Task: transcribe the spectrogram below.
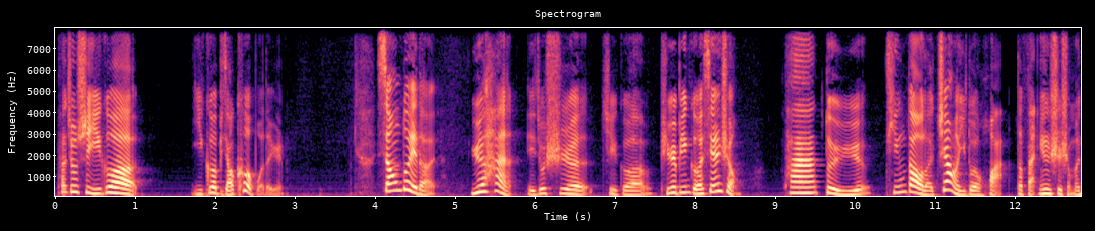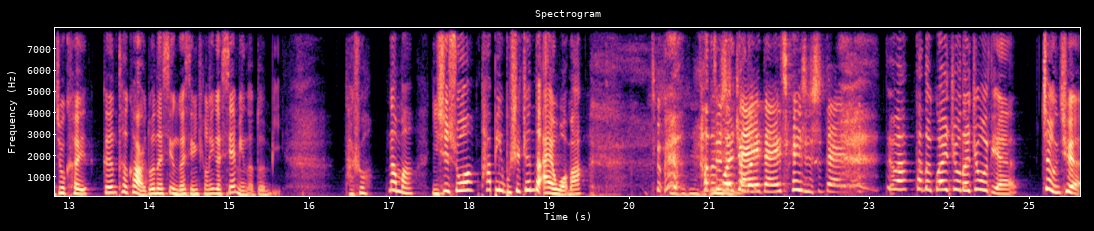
他就是一个一个比较刻薄的人。相对的。约翰，也就是这个皮瑞宾格先生，他对于听到了这样一段话的反应是什么？就可以跟特克尔顿的性格形成了一个鲜明的对比。他说：“那么你是说他并不是真的爱我吗？” 就他的关注呆呆，确实是呆呆，对吧？他的关注的重点正确，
